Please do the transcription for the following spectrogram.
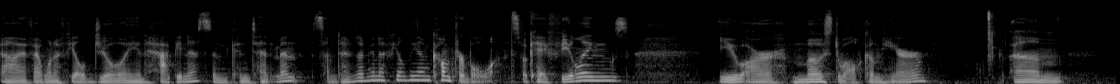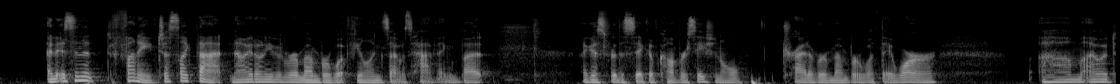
Uh, if I want to feel joy and happiness and contentment, sometimes I'm going to feel the uncomfortable ones. Okay, feelings, you are most welcome here. Um, and isn't it funny? Just like that. Now I don't even remember what feelings I was having, but I guess for the sake of conversation, I'll try to remember what they were. Um, I would,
